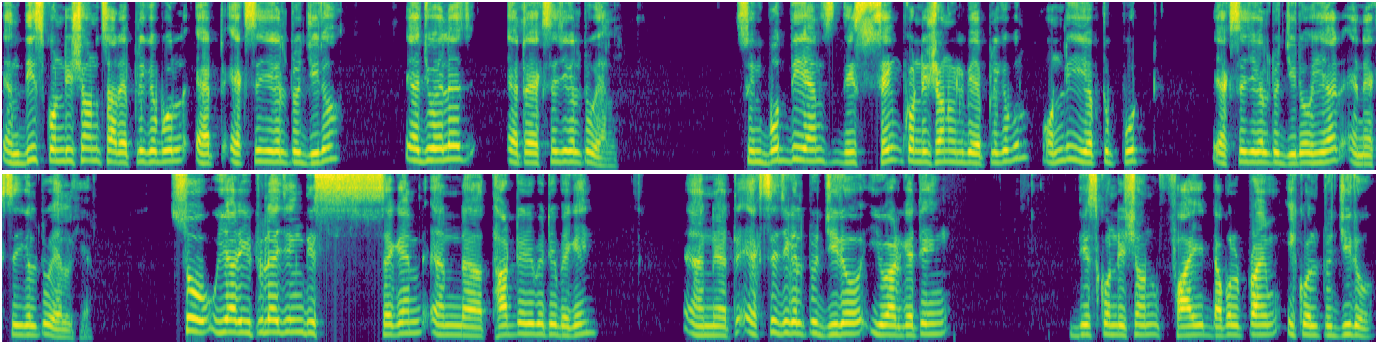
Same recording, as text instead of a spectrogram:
and these conditions are applicable at x is equal to 0 as well as at x is equal to L. So, in both the ends this same condition will be applicable only you have to put x is equal to 0 here and x is equal to L here. So, we are utilizing this second and uh, third derivative again and at x is equal to 0 you are getting this condition phi double prime equal to 0.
